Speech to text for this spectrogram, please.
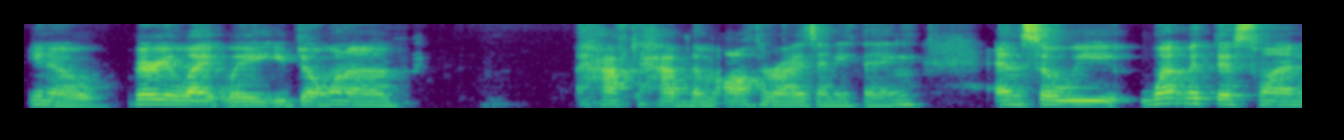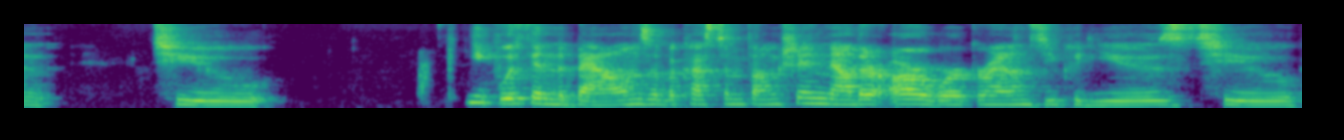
you know, very lightweight. You don't want to have to have them authorize anything, and so we went with this one to keep within the bounds of a custom function. Now there are workarounds you could use to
